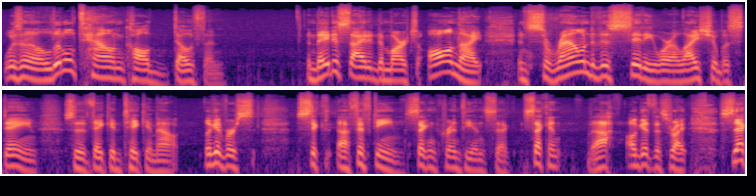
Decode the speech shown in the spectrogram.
was in a little town called Dothan. And they decided to march all night and surround this city where Elisha was staying so that they could take him out. Look at verse six, uh, 15, 2 Corinthians 6. Second, ah, I'll get this right. 2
